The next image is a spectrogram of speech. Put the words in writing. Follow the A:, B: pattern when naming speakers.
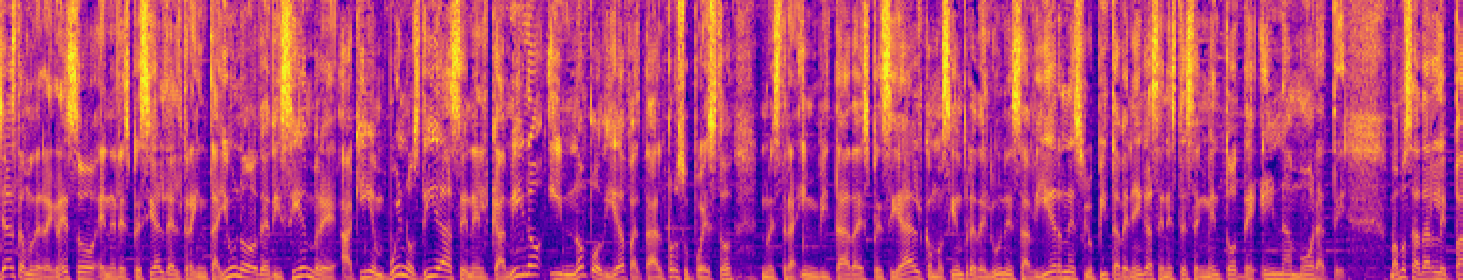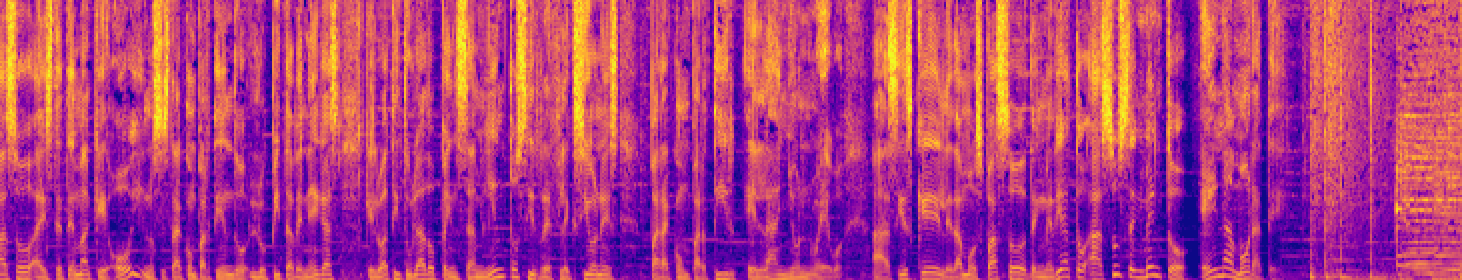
A: Ya estamos de regreso en el especial del 31 de diciembre, aquí en Buenos Días en el Camino y no podía faltar, por supuesto, nuestra invitada especial, como siempre de lunes a viernes, Lupita Venegas en este segmento de Enamórate. Vamos a darle paso a este tema que hoy nos está compartiendo Lupita Venegas, que lo ha titulado Pensamientos y Reflexiones para compartir el año nuevo. Así es que le damos paso de inmediato a su segmento Enamórate.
